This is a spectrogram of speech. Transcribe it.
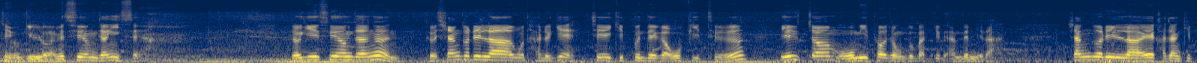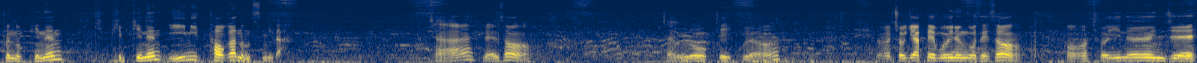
이제 여기로 가면 수영장이 있어요. 여기 수영장은 그 샹그릴라하고 다르게 제일 깊은 데가 5피트 1.5m 정도밖에 안 됩니다. 샹그릴라의 가장 깊은 높이는 깊이는 2m가 넘습니다. 자, 그래서 자 이렇게 있고요. 어, 저기 앞에 보이는 곳에서 어, 저희는 이제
